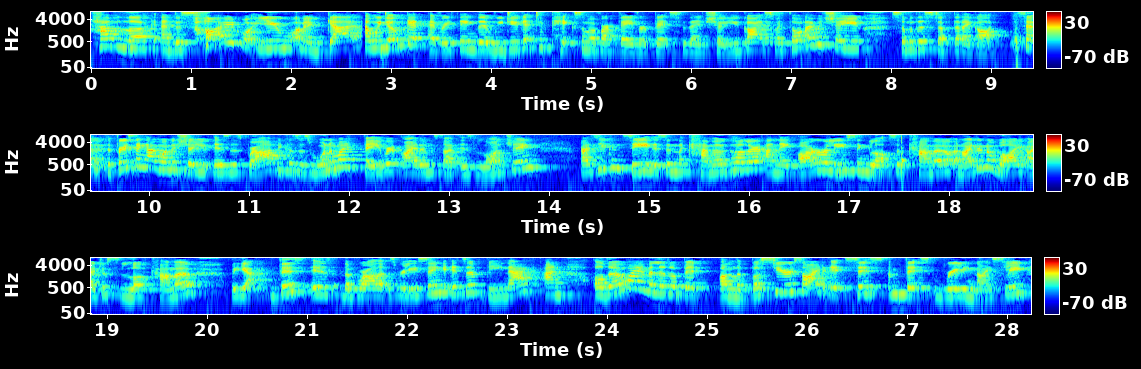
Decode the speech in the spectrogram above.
have a look and decide what you want to get. And we don't get everything, though we do get to pick some of our favorite bits to then show you guys. So I thought I would show you some of the stuff that I got. So the first thing I want to show you is this bra because it's one of my favorite items that is launching. As you can see, it's in the camo color and they are releasing lots of camo and I don't know why, I just love camo. But yeah, this is the bra that's releasing. It's a v-neck and although I am a little bit on the bustier side, it sits and fits really nicely.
